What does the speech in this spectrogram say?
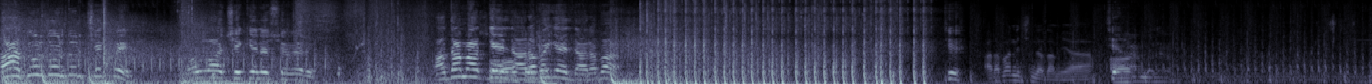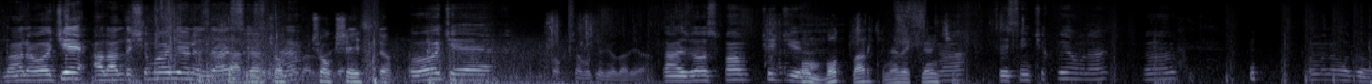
Ha dur dur dur çekme. Vallahi çekene söverim. Adam at geldi, Soğuk araba oldu. geldi, araba. Tüh, Arabanın içinde adam ya. tüh. Amına. Lan hoca alan dışı mı oynuyorsunuz lan siz? Sercan ha? çok çok şey istiyorum. Hoca. Çok çabuk geliyorlar ya. Gazi Osman çocuğu. Oğlum botlar ki ne bekliyorsun ki? Ha, sesin çıkmıyor mu lan? Ha? Aman oldu.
